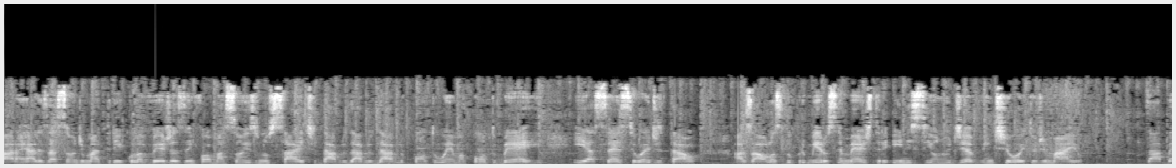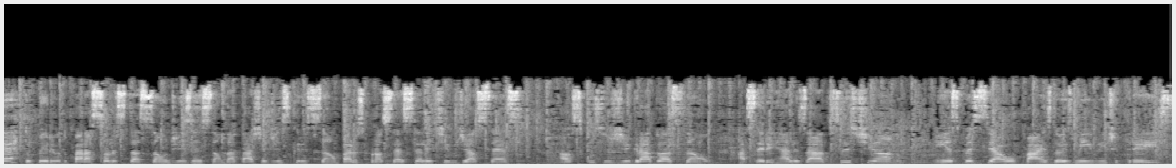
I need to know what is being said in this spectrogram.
Para realização de matrícula, veja as informações no site www.ema.br e acesse o edital. As aulas do primeiro semestre iniciam no dia 28 de maio. Está aberto o período para solicitação de isenção da taxa de inscrição para os processos seletivos de acesso aos cursos de graduação a serem realizados este ano, em especial o PAIS 2023.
